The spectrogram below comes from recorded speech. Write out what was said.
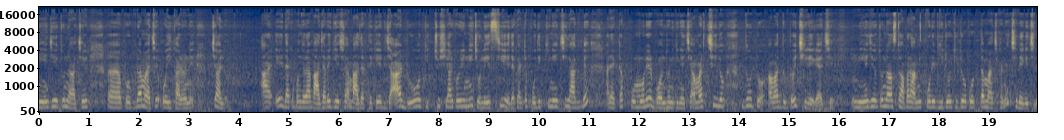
মেয়ে যেহেতু নাচের প্রোগ্রাম আছে ওই কারণে। চলো আর এই দেখো বন্ধুরা, বাজারে গিয়েছিলাম, বাজার থেকে যা রোদ, কিচ্ছু শেয়ার করিনি, চলে এসেছি। এই দেখো একটা প্রদীপ কিনেছি লাগবে, আর একটা কোমরের বন্ধন কিনেছি। আমার ছিল দুটো, আমার দুটোই ছিঁড়ে গেছে। নিয়ে যেহেতু নাচতো, আবার আমি পরে ভিডিও টিডিও করতাম, মাঝখানে ছিঁড়ে গেছিল।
